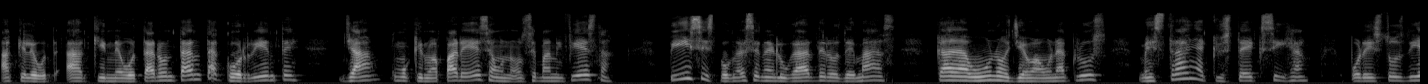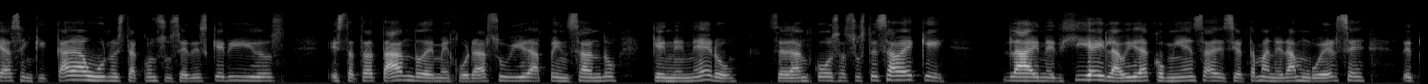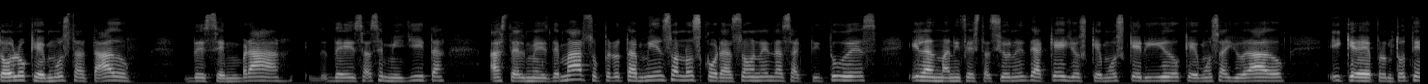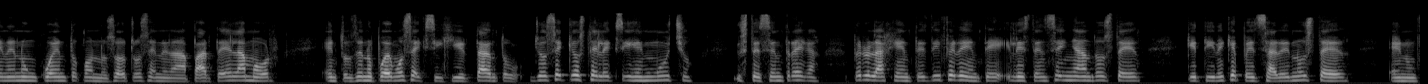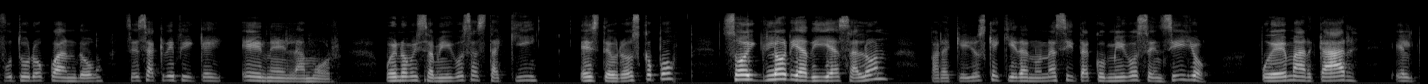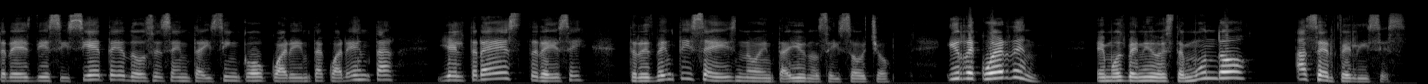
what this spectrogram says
a, que le, a quien le votaron tanta corriente ya como que no aparece o no se manifiesta. Pisces, póngase en el lugar de los demás. Cada uno lleva una cruz. Me extraña que usted exija por estos días en que cada uno está con sus seres queridos, está tratando de mejorar su vida pensando que en enero se dan cosas. Usted sabe que la energía y la vida comienza de cierta manera a moverse de todo lo que hemos tratado de sembrar, de esa semillita hasta el mes de marzo, pero también son los corazones, las actitudes y las manifestaciones de aquellos que hemos querido, que hemos ayudado y que de pronto tienen un cuento con nosotros en la parte del amor, entonces no podemos exigir tanto. Yo sé que a usted le exigen mucho y usted se entrega, pero la gente es diferente y le está enseñando a usted que tiene que pensar en usted en un futuro cuando se sacrifique en el amor. Bueno, mis amigos, hasta aquí este horóscopo. Soy Gloria Díaz Salón. Para aquellos que quieran una cita conmigo, sencillo, puede marcar el 317-265-4040 y el 313-326-9168. Y recuerden, hemos venido a este mundo a ser felices.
